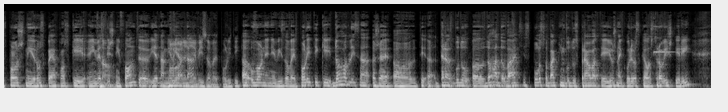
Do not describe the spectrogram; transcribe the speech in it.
spoločný rusko-japonský investičný no. fond, 1 miliarda. Uvoľnenie vízovej politiky. Uvoľnenie vízovej politiky. Dohodli sa, že t- teraz budú dohadovať spôsob, akým budú správovať tie južné kuriovské ostrovy 4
